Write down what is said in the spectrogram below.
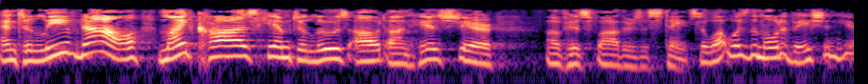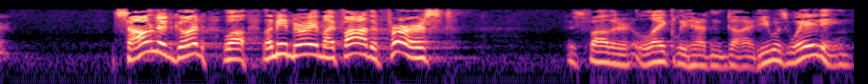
and to leave now might cause him to lose out on his share of his father's estate. So what was the motivation here? Sounded good. Well, let me bury my father first. His father likely hadn't died. He was waiting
